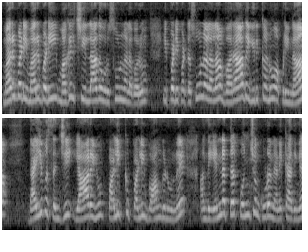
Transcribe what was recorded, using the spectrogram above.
மறுபடி மறுபடி மகிழ்ச்சி இல்லாத ஒரு சூழ்நிலை வரும். இப்படிப்பட்ட சூழ்நிலைலாம் வராத இருக்கணும் அப்படின்னா தயவு செஞ்சு யாரையும் பழிக்கு பழி வாங்கணும்னு அந்த எண்ணத்தை கொஞ்சம் கூட நினைக்காதீங்க.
